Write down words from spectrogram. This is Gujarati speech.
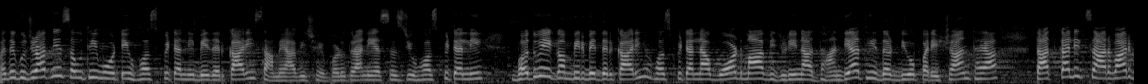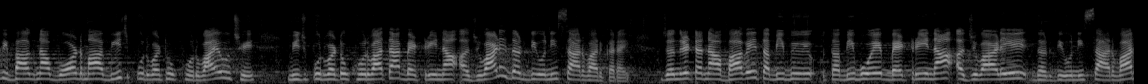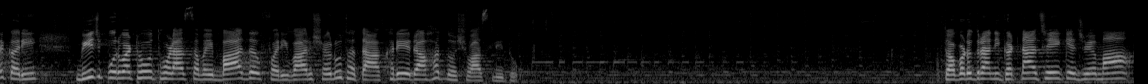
મધ્ય ગુજરાતની સૌથી મોટી હોસ્પિટલની બેદરકારી સામે આવી છે. વડોદરાની એસએસજી હોસ્પિટલની વધુ એક ગંભીર બેદરકારી. હોસ્પિટલના વોર્ડમાં વીજળીના ધાંધિયાથી દર્દીઓ પરેશાન થયા. તાત્કાલિક સારવાર વિભાગના વોર્ડમાં વીજ પુરવઠો ખોરવાયો છે. વીજ પુરવઠો ખોરવાતા બેટરીના અજવાળે દર્દીઓની સારવાર કરાઈ. જનરેટરના અભાવે તબીબો તબીબોએ બેટરીના અજવાળે દર્દીઓની સારવાર કરી. વીજ પુરવઠો થોડા સમય બાદ ફરીવાર શરૂ થતાં આખરે રાહતનો શ્વાસ લીધો. તો વડોદરાની ઘટના છે કે જેમાં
